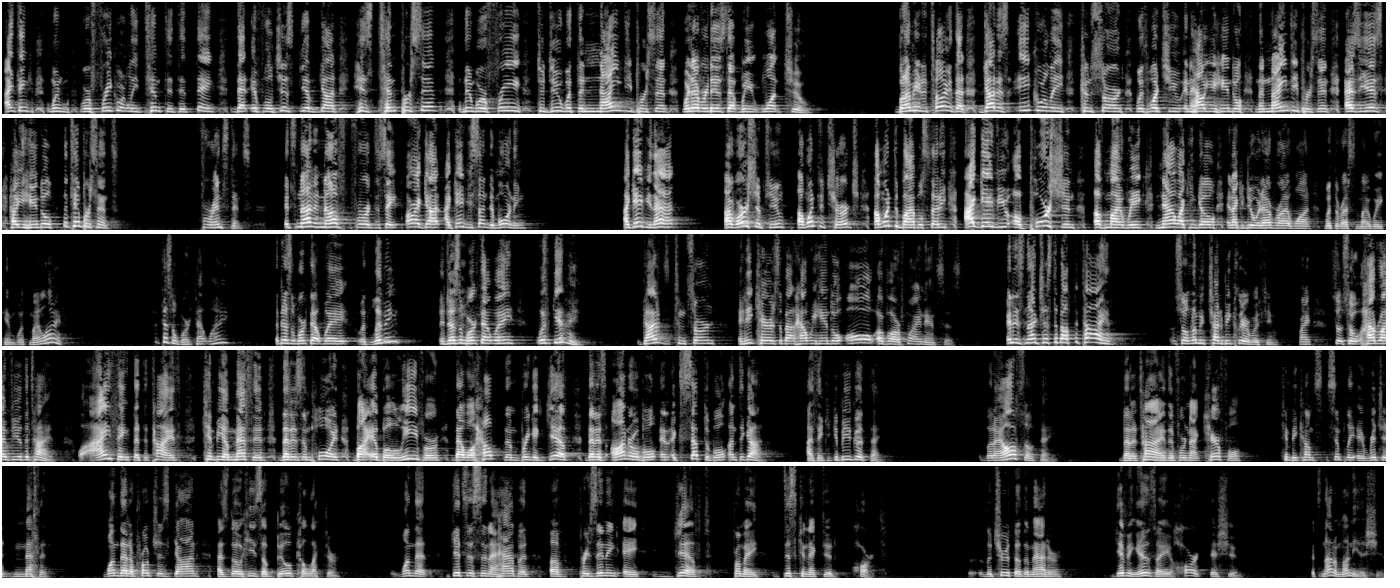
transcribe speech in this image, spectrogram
I think when we're frequently tempted to think that if we'll just give God his 10%, then we're free to do with the 90% whatever it is that we want to. But I'm here to tell you that God is equally concerned with what you and how you handle the 90% as He is how you handle the 10%. For instance, it's not enough for to say, All right, God, I gave you Sunday morning. I gave you that. I worshiped you. I went to church. I went to Bible study. I gave you a portion of my week. Now I can go and I can do whatever I want with the rest of my week and with my life. It doesn't work that way. It doesn't work that way with living. It doesn't work that way with giving. God's concerned and He cares about how we handle all of our finances. And it's not just about the tithe. So let me try to be clear with you, right? So, so how do I view the tithe? Well, I think that the tithe can be a method that is employed by a believer that will help them bring a gift that is honorable and acceptable unto God. I think it could be a good thing. But I also think that a tithe, if we're not careful, can become simply a rigid method, one that approaches God as though he's a bill collector, one that gets us in a habit of presenting a gift from a disconnected heart. The truth of the matter, giving is a heart issue. It's not a money issue.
